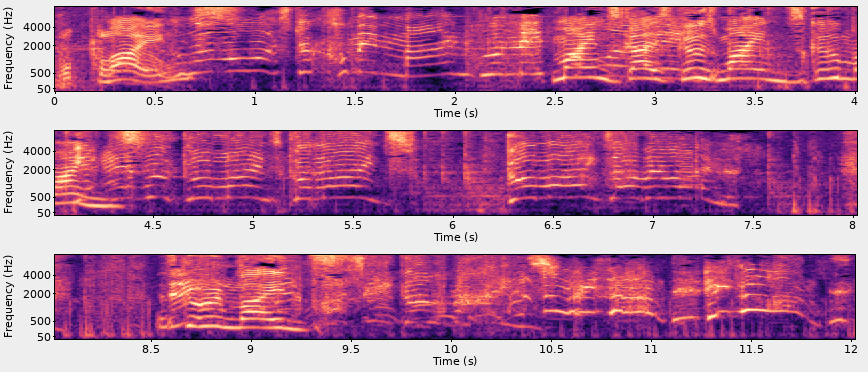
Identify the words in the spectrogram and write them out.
What the Mine? Whoever wants to come in mines. Mines, guys, me. goes mines, go mines. Everyone go mines, go mines! Go mines, everyone! Let's go in mines. See, go mines! He's on! He's on! He's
